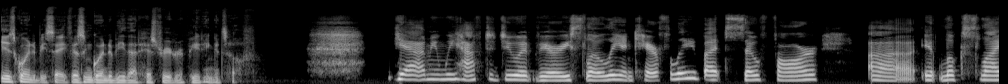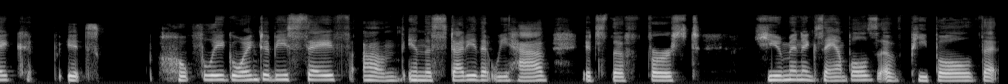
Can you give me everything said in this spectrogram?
is going to be safe, isn't going to be that history repeating itself? Yeah, I mean, we have to do it very slowly and carefully, but so far, uh, it looks like it's hopefully going to be safe. Um, in the study that we have, it's the first human examples of people that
